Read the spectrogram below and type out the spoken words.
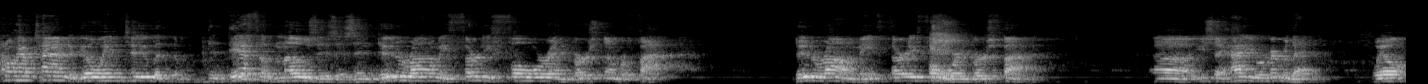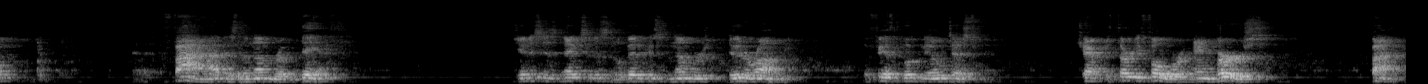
I don't have time to go into, but the, the death of Moses is in Deuteronomy 34 and verse number 5. Deuteronomy 34 and verse 5. Uh, you say, how do you remember that? Well, 5 is the number of death. Genesis, Exodus, Leviticus, Numbers, Deuteronomy, the fifth book in the Old Testament, chapter 34 and verse 5.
